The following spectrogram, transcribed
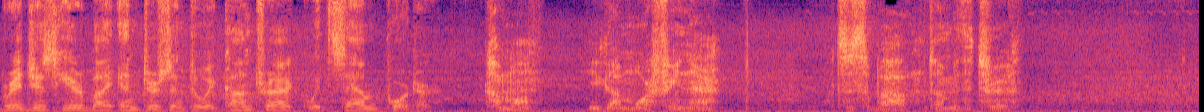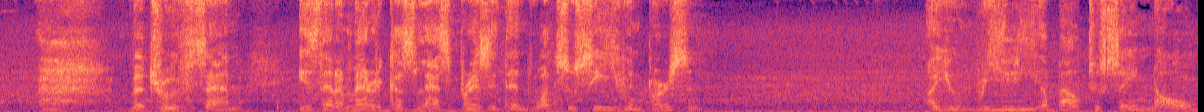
Bridges hereby enters into a contract with Sam Porter. Come on. You got morphine there. What's this about? Tell me the truth. The truth, Sam, is that America's last president wants to see you in person. Are you really about to say no?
